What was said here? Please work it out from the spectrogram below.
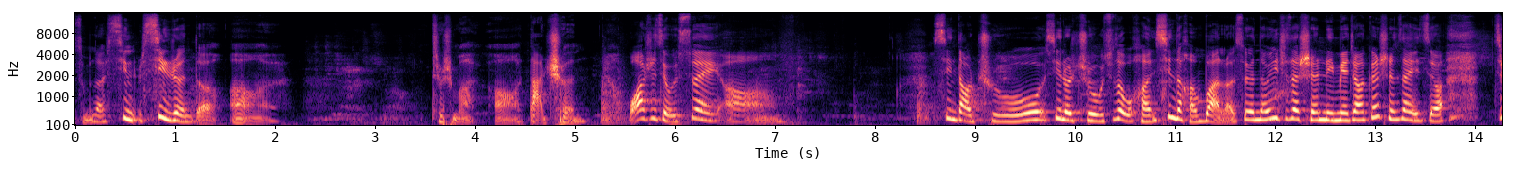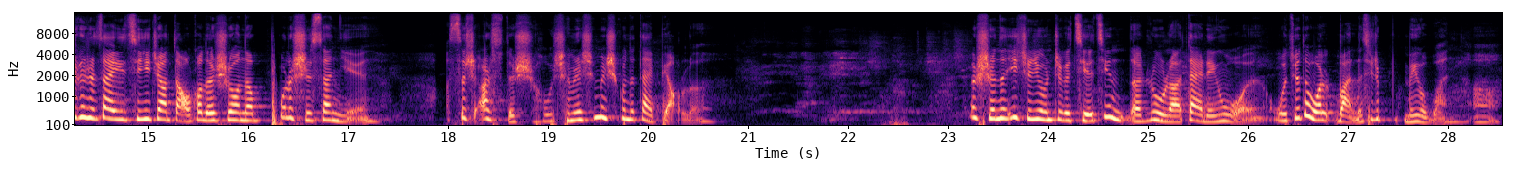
怎么呢？信信任的啊，就什么啊？大臣，我二十九岁啊，信到主，信了主，我觉得我很信的很晚了，所以呢，一直在神里面这样跟神在一起，这跟神在一起，一直这样祷告的时候呢，过了十三年，四十二岁的时候，我成为生命时光的代表了。那神呢，一直用这个捷径的路了带领我。我觉得我晚了，其实没有晚啊。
